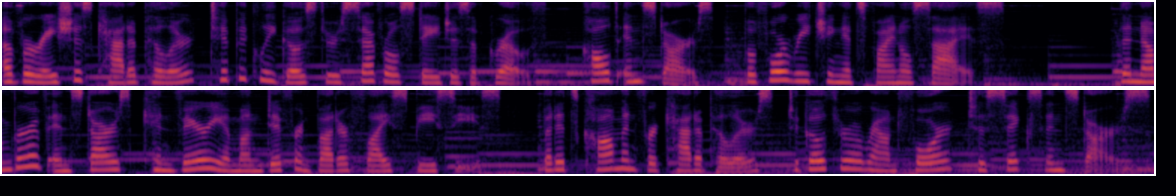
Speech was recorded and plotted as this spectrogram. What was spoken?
A voracious caterpillar typically goes through several stages of growth, called instars, before reaching its final size. The number of instars can vary among different butterfly species, but it's common for caterpillars to go through around 4 to 6 instars.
